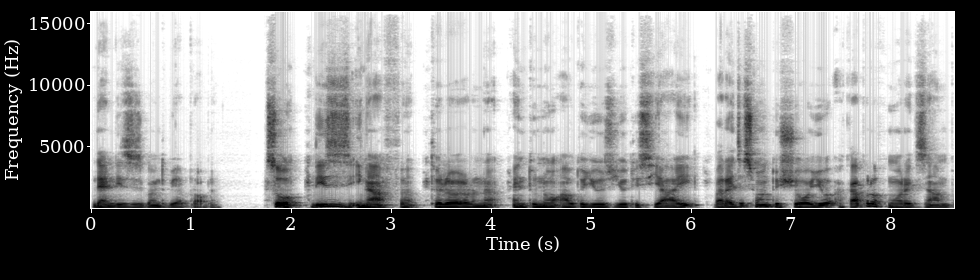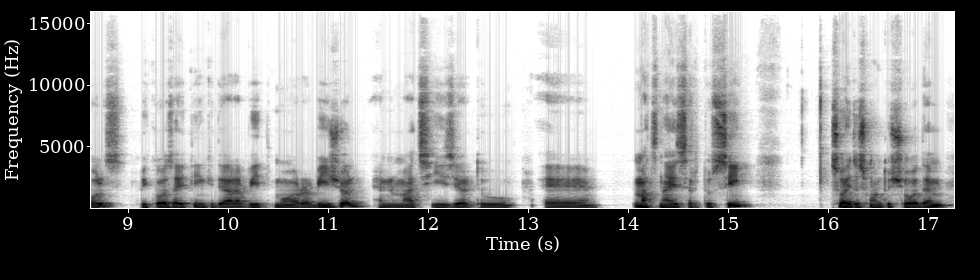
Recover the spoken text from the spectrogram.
then this is going to be a problem. So this is enough to learn and to know how to use UTCI, but I just want to show you a couple of more examples because I think they are a bit more visual and much easier to, uh, much nicer to see. So I just want to show them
